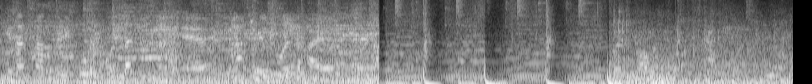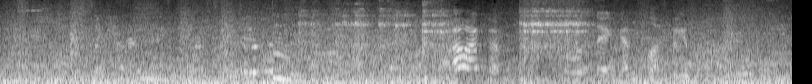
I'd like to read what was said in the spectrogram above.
sekitar 100 ribu. Let's see if it's really worth the hype. I like it. So thick and fluffy.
